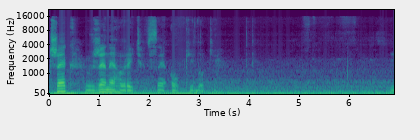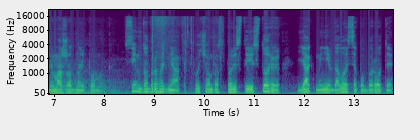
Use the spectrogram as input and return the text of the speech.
Чек вже не горить. Все окі-докі. Нема жодної помилки. Всім доброго дня. Хочу вам розповісти історію, як мені вдалося побороти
